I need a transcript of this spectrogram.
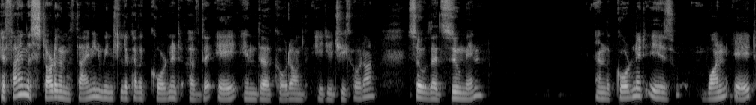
To find the start of the methionine, we need to look at the coordinate of the A in the codon, the ATG codon. So let's zoom in. And the coordinate is 1, 8,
